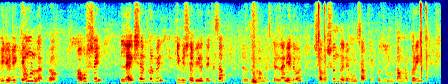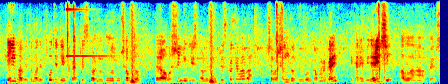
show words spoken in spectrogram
ভিডিওটি কেমন লাগল? অবশ্যই লাইক শেয়ার করবে। কি বিষয়ে ভিডিও দেখতে চাও? দ্রুত কমেন্টস করে জানিয়ে দেবো, সবার সুন্দর এবং সাকসেসফুল জীবন কামনা করি। এইভাবে তোমাদের প্রতিদিন প্র্যাকটিস করার নতুন নতুন শব্দ তাহলে অবশ্যই ইংলিশ নলেজ ইনক্রিজ করতে পারবা। সবার সুন্দর জীবন কামনা করি। এখানে বিদায় নিচ্ছি। আল্লাহ হাফেজ।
